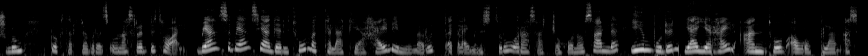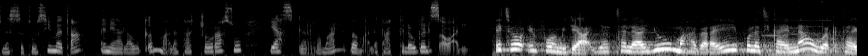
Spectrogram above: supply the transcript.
እንደማይችሉም ዶክተር ደብረጽዮን አስረድተዋል። ቢያንስ ቢያንስ የአገሪቱ መከላከያ ኃይል የሚመሩት ጠቅላይ ሚኒስትሩ ራሳቸው ሆነው ሳለ ይህም ቡድን የአየር ኃይል አንቶኖቭ አውሮፕላን አስነስቶ ሲመጣ እኔ አላውቅም ማለታቸው ራሱ ያስገርማል በማለት አክለው ገልጸዋል። ኢትዮ ኢንፎ ሚዲያ የተለያዩ ማህበራዊ፣ ፖለቲካዊና ወቅታዊ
